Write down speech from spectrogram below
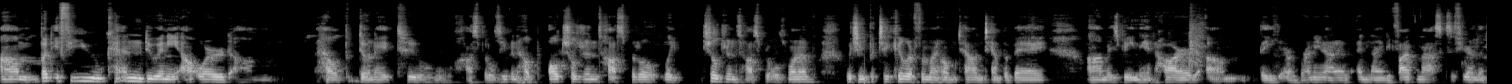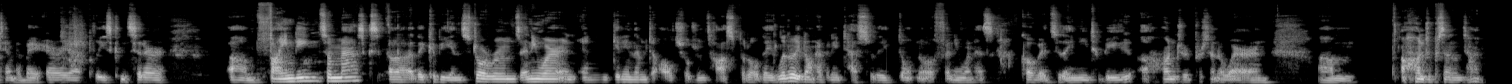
Um, but if you can do any outward um, help donate to hospitals, even help all children's hospital, like children's hospitals. One of which, in particular, from my hometown, Tampa Bay, um, is being hit hard. Um, they are running out of N95 masks. If you're in the Tampa Bay area, please consider. Um, finding some masks. Uh, they could be in storerooms anywhere and, and getting them to all children's hospital. They literally don't have any tests, so they don't know if anyone has COVID. So they need to be 100% aware and um, 100% of the time.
